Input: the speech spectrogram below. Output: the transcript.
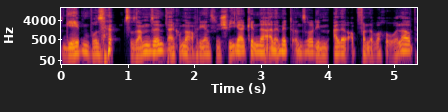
geben, wo sie zusammen sind. Da kommen auch die ganzen Schwiegerkinder alle mit und so, die alle opfern eine Woche Urlaub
